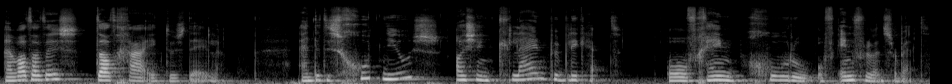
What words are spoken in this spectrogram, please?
En wat dat is, dat ga ik dus delen. En dit is goed nieuws als je een klein publiek hebt. Of geen guru of influencer bent.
